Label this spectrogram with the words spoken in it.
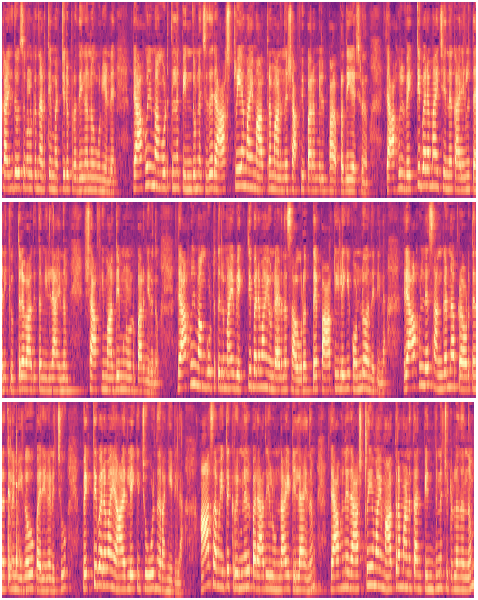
കഴിഞ്ഞ ദിവസങ്ങളൊക്കെ നടത്തിയ മറ്റൊരു പ്രതികരണവും കൂടിയുണ്ട്. രാഹുൽ മങ്കൂട്ടത്തിനെ പിന്തുണച്ചത് രാഷ്ട്രീയമായി മാത്രമാണെന്ന് ഷാഫി പറമ്പിൽ പ്രതികരിച്ചിരുന്നു. രാഹുൽ വ്യക്തിപരമായി ചെയ്യുന്ന കാര്യങ്ങളിൽ തനിക്ക് ഉത്തരവാദിത്തമില്ല എന്നും ഷാഫി മാധ്യമങ്ങളോട് പറഞ്ഞിരുന്നു. രാഹുൽ മങ്കൂട്ടത്തിലുമായി വ്യക്തിപരമായി ഉണ്ടായിരുന്ന സൗഹൃദത്തെ പാർട്ടിയിലേക്ക് കൊണ്ടുവന്നിട്ടില്ല. രാഹുലിന്റെ സംഘടനാ പ്രവർത്തനത്തിലെ മികവ് പരിഗണിച്ചു. വ്യക്തിപരമായി ആരിലേക്കും ചൂഴ്ന്നിറങ്ങിയിട്ടില്ല. ആ സമയത്ത് ക്രിമിനൽ പരാതികൾ ഉണ്ടായിട്ടില്ല എന്നും രാഹുലിനെ രാഷ്ട്രീയമായി മാത്രമാണ് താൻ പിന്തുണച്ചിട്ടുള്ളതെന്നും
